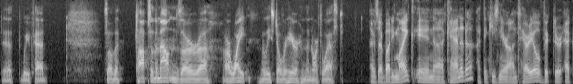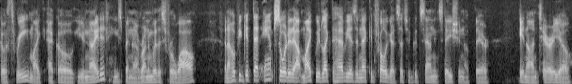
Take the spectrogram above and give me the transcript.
that we've had. So the tops of the mountains are uh, are white, at least over here in the northwest. There's our buddy Mike in uh, Canada. I think he's near Ontario. Victor Echo 3, Mike Echo United. He's been uh, running with us for a while. And I hope you get that amp sorted out. Mike, we'd like to have you as a net controller. Got such a good sounding station up there in Ontario.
